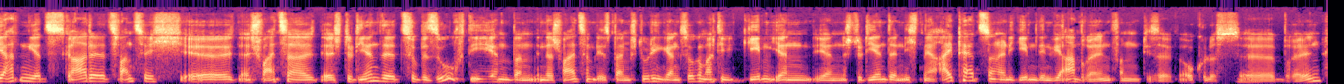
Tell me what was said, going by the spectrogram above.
Wir hatten jetzt gerade 20 äh, Schweizer äh, Studierende zu Besuch, die beim, in der Schweiz haben die es beim Studiengang so gemacht, die geben ihren, ihren Studierenden nicht mehr iPads, sondern die geben den VR-Brillen von diese Oculus-Brillen. Äh,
